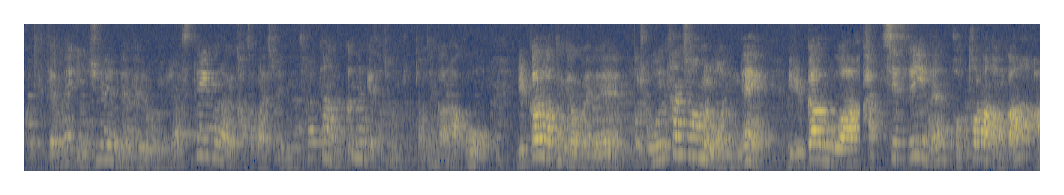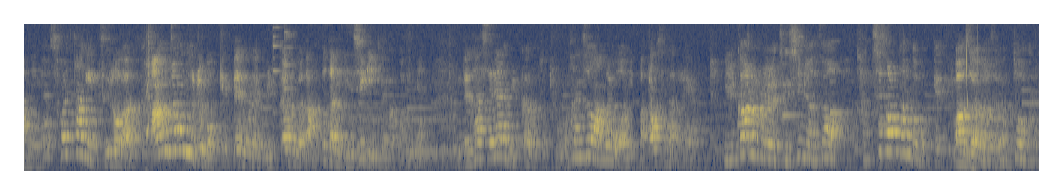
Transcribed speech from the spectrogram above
그렇기 때문에 인슐린 레벨을 오히려 스테이블하게 가져갈 수 있는 설탕을 끊는 게 더 저는 좋다고 생각을 하고 밀가루 같은 경우에는 좋은 탄수화물 원인데 밀가루와 같이 쓰이는 버터라던가 아니면 설탕이 들어간 빵 종류를 먹기 때문에 밀가루가 나쁘다는 인식이 있는 거거든요. 근데 사실은 밀가루도 좋은 탄수화물 원이 맞다고 생각을 해요. 밀가루를 드시면서 같이 설탕도 먹게 돼요. 맞아요, 음, 맞아요. 보통은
